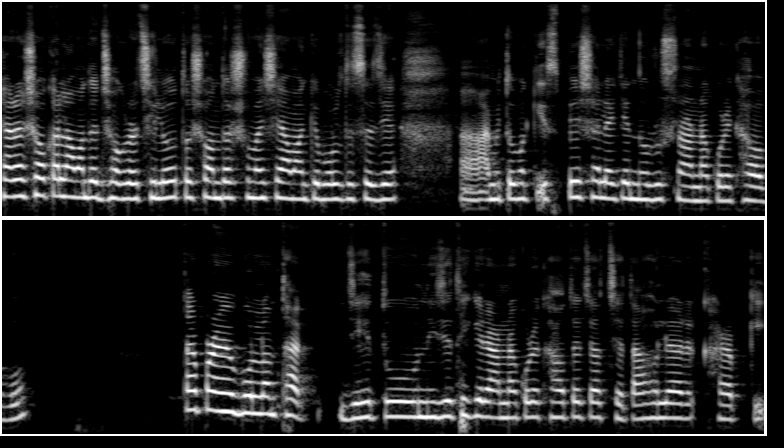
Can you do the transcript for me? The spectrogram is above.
সারা সকাল আমাদের ঝগড়া ছিল, তো সন্ধ্যার সময় সে আমাকে বলতেছে যে আমি তোমাকে স্পেশাল একে নুডলস রান্না করে খাওয়াবো। তারপর আমি বললাম, থাক, যেহেতু নিজে থেকে রান্না করে খাওয়াতে চাচ্ছে, তাহলে আর খারাপ কি?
